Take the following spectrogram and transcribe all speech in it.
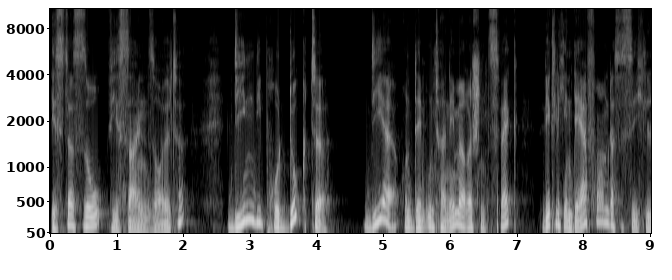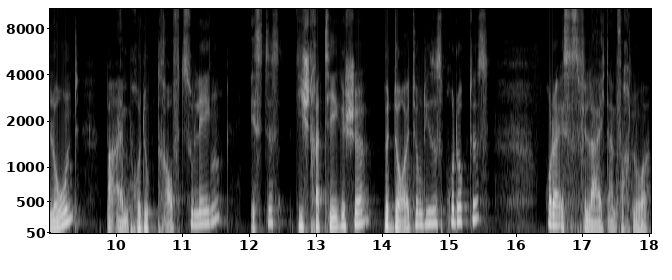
Ist das so, wie es sein sollte? Dienen die Produkte dir und dem unternehmerischen Zweck wirklich in der Form, dass es sich lohnt, bei einem Produkt draufzulegen? Ist es die strategische Bedeutung dieses Produktes? Oder ist es vielleicht einfach nur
